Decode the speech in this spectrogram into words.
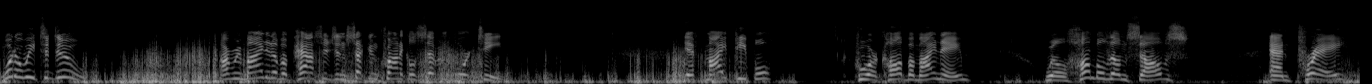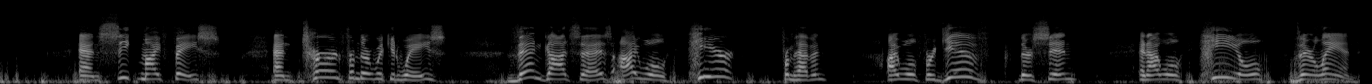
What are we to do? I'm reminded of a passage in Second Chronicles 7:14. If my people who are called by my name will humble themselves and pray and seek my face and turn from their wicked ways, then God says, I will hear from heaven, I will forgive their sin, and I will heal their land.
